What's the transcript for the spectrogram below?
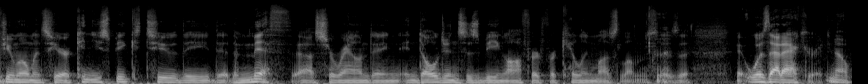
few moments here, can you speak to the, the, the myth uh, surrounding indulgences being offered for killing Muslims? Was that accurate? No.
